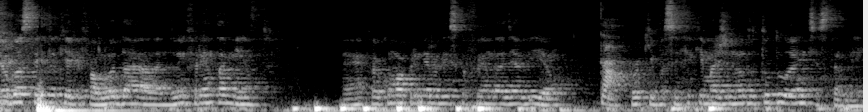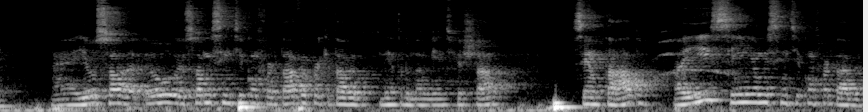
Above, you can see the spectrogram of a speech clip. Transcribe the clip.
eu gostei do que ele falou da, do enfrentamento. né? Foi como a primeira vez que eu fui andar de avião, Tá, porque você fica imaginando tudo antes também. né? E eu só, eu, eu só me senti confortável porque estava dentro do ambiente fechado, sentado. Aí sim eu me senti confortável,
